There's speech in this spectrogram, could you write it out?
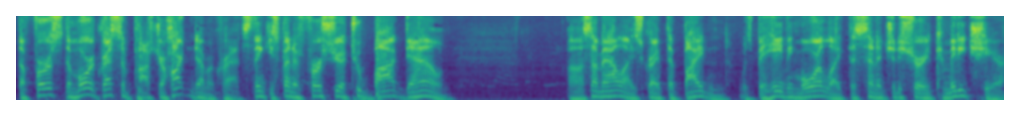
The first, the more aggressive posture, hardened Democrats think he spent his first year too bogged down uh, some allies griped that Biden was behaving more like the Senate Judiciary Committee chair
